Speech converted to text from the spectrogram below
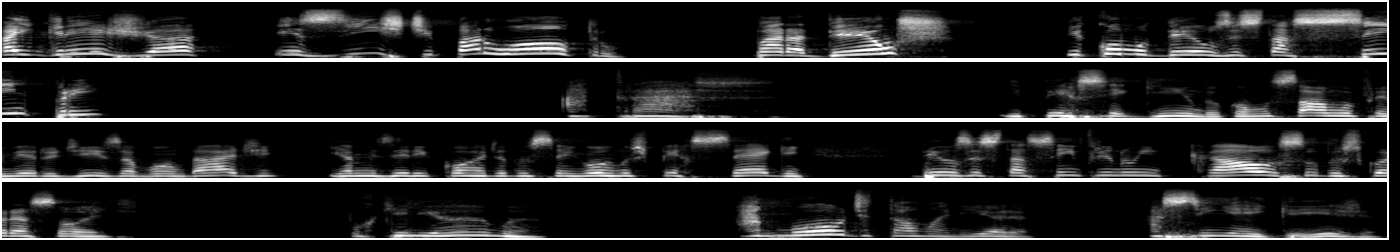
A igreja existe para o outro, para Deus, e como Deus está sempre atrás e perseguindo, como o Salmo 1 diz, a bondade e a misericórdia do Senhor nos perseguem. Deus está sempre no encalço dos corações, porque Ele ama, amou de tal maneira. Assim é a igreja.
